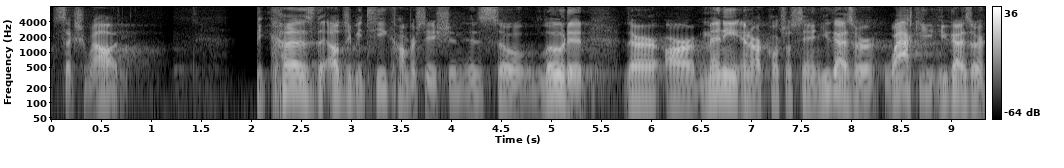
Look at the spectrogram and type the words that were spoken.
sexuality. Because the LGBT conversation is so loaded, there are many in our culture saying, You guys are wacky, you guys are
